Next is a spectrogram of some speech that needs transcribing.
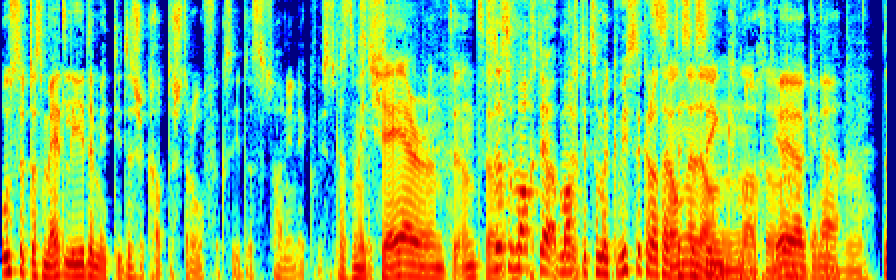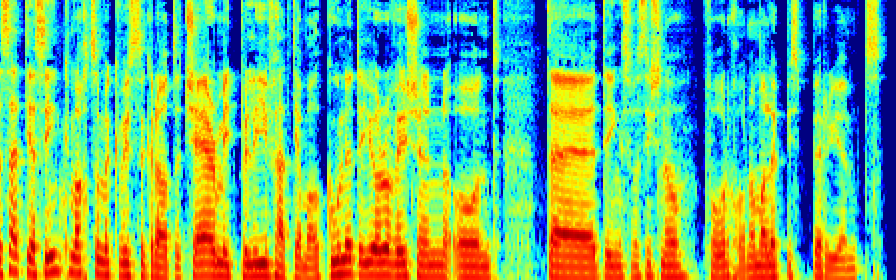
Außer das Medley in der Mitte, das war eine Katastrophe. Gewesen. Das habe ich nicht gewusst. was Das mit Share und, und so. das macht ja, macht ja zu einem gewissen Grad hat das Sinn gemacht. Ja, ja, genau. Das hat ja Sinn gemacht zu einem gewissen Grad. Der Chair mit Believe hat ja mal gewonnen, der Eurovision. Und der Dings, was ist noch vorgekommen? Nochmal etwas Berühmtes.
